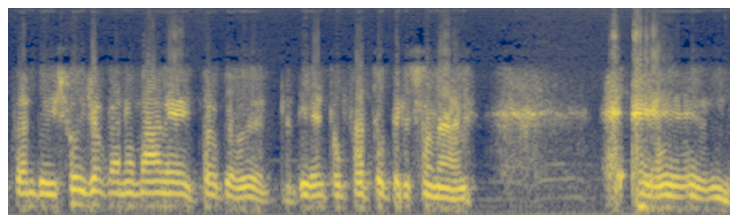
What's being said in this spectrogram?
quando, i suoi giocano male proprio, diventa un fatto personale. Eh,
